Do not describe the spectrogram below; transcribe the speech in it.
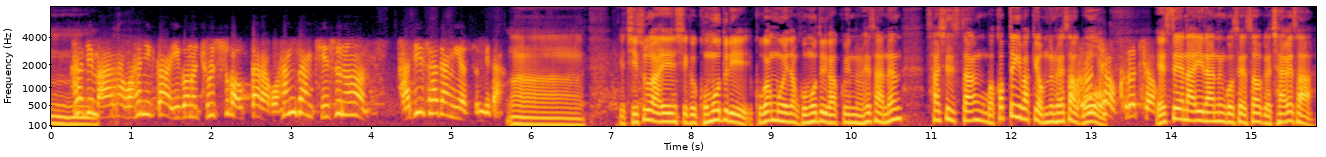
음, 하지 말라고 하니까 이거는 줄 수가 없다라고 항상 지수는 바지 사장이었습니다. 아, 지수 INC 그 고모들이 고강모 회장 고모들이 갖고 있는 회사는 사실상 뭐 껍데기밖에 없는 회사고 그렇죠, 그렇죠. SNI라는 곳에서 그 자회사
